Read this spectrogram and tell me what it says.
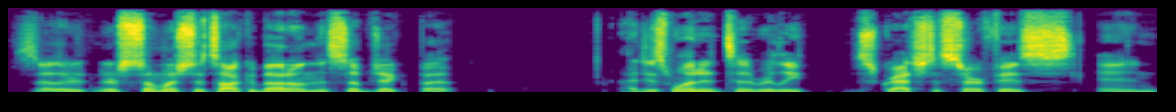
so there, there's so much to talk about on this subject, but I just wanted to really scratch the surface and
